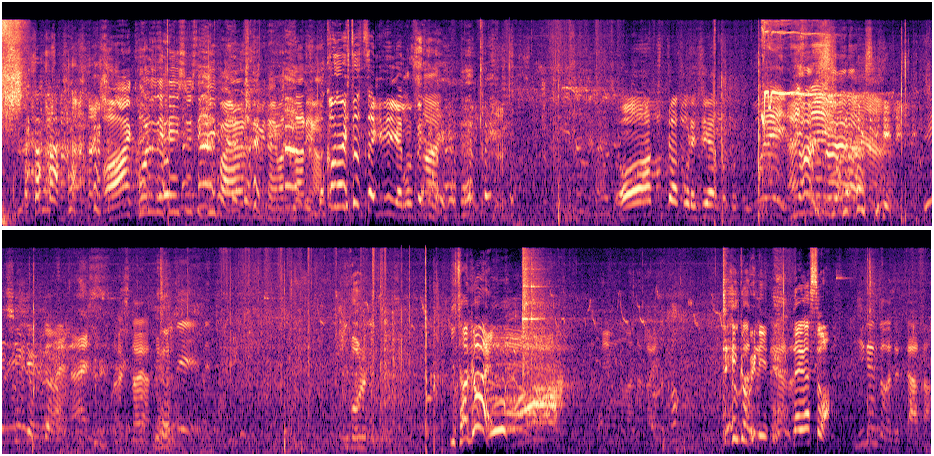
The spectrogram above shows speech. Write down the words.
おいこれで編集してキーパーやられてるみたいにまたなるやん。この一つだけでいいや乗せるあー来たこれジェアンの曲ナイス。ACL でも見たないいいボールいや高い全国に流すわ2連続は絶対あかん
